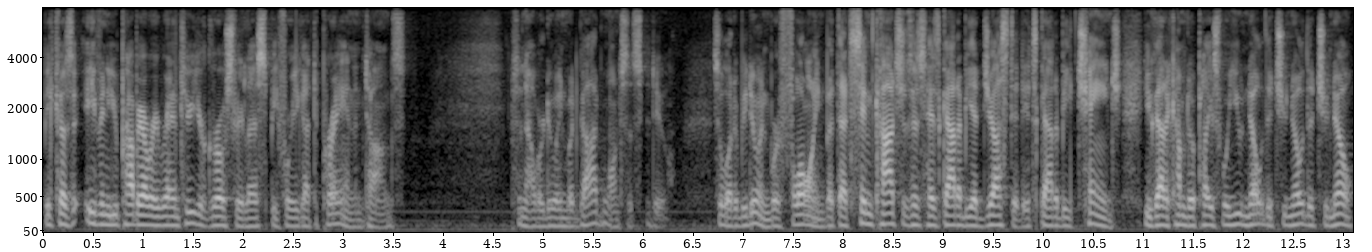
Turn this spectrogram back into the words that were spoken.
because even you probably already ran through your grocery list before you got to praying in tongues. So now we're doing what God wants us to do. So what are we doing? We're flowing, but that sin consciousness has got to be adjusted. It's got to be changed. You got to come to a place where you know that you know that you know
